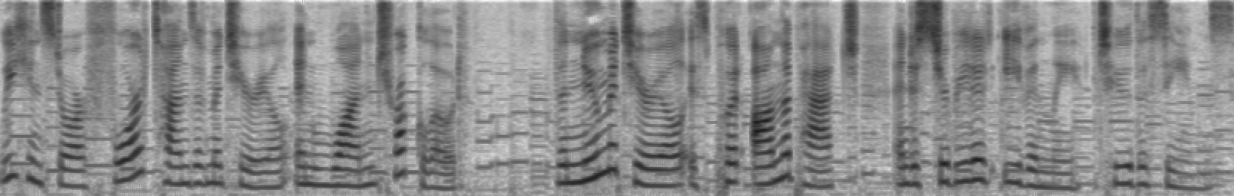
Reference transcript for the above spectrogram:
we can store 4 tons of material in one truckload. The new material is put on the patch and distributed evenly to the seams.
